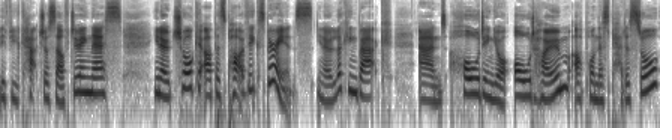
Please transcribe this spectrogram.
If you catch yourself doing this, you know, chalk it up as part of the experience. You know, looking back and holding your old home up on this pedestal,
